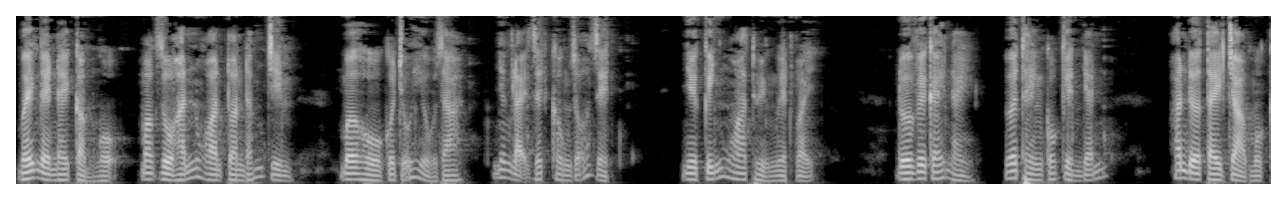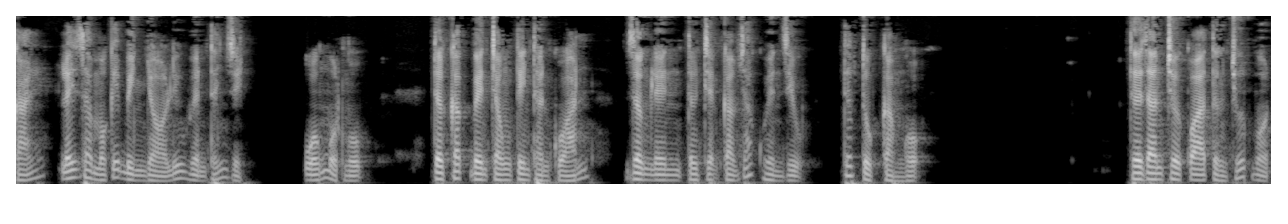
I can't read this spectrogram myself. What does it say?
Mấy ngày nay cảm ngộ, mặc dù hắn hoàn toàn đắm chìm, mơ hồ có chỗ hiểu ra, nhưng lại rất không rõ rệt. Như kính hoa thủy nguyệt vậy. Đối với cái này, hứa thành có kiên nhẫn. Hắn đưa tay chảo một cái, lấy ra một cái bình nhỏ lưu huyền thánh dịch. Uống một ngụm. Tức khắc bên trong tinh thần của hắn dâng lên từng trận cảm giác huyền diệu, tiếp tục cảm ngộ. Thời gian trôi qua từng chút một,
